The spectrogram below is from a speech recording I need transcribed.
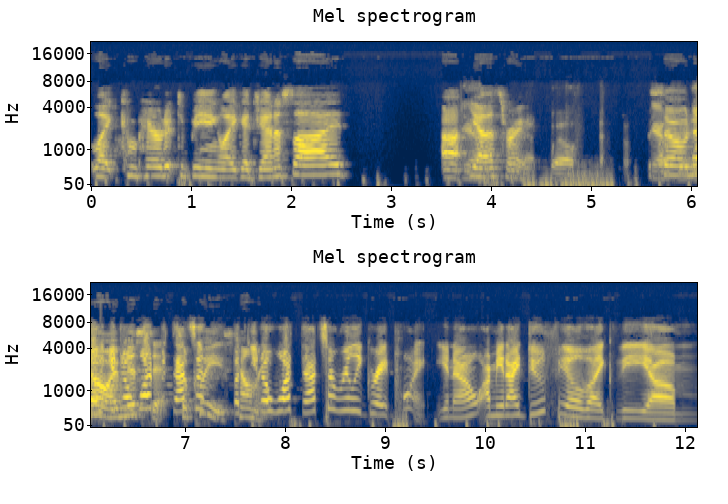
like compared it to being like a genocide? Uh, yeah. Yeah. that's right. Yeah, well, Yeah. So Well, no, you I know missed what? it. But So that's a- please but tell you me. know what? That's a really great point. You know, I mean, I do feel like the um,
